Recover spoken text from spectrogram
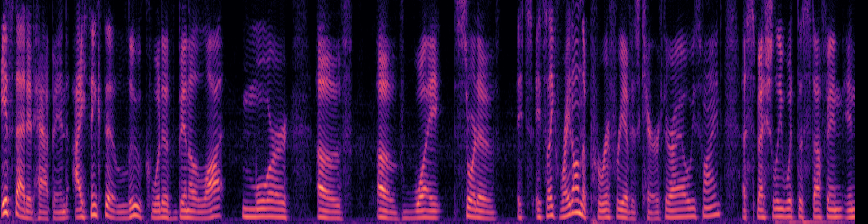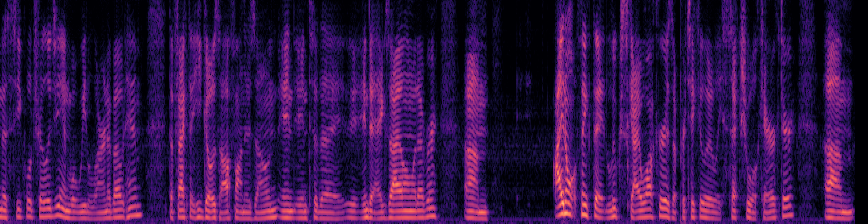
if that had happened, I think that Luke would have been a lot more of of what sort of it's it's like right on the periphery of his character I always find, especially with the stuff in in the sequel trilogy and what we learn about him. The fact that he goes off on his own in, into the into exile and whatever. Um, I don't think that Luke Skywalker is a particularly sexual character. Um,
